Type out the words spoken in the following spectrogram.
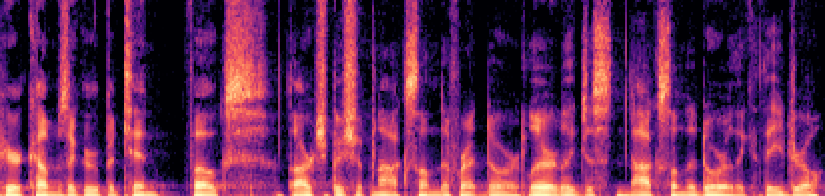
here comes a group of 10 folks. The Archbishop knocks on the front door, literally just knocks on the door of the cathedral.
